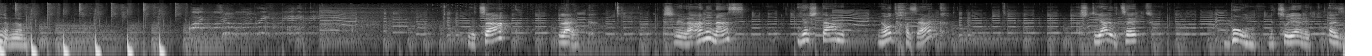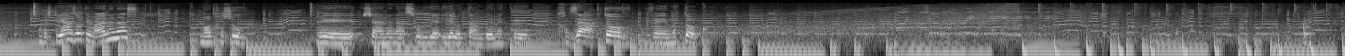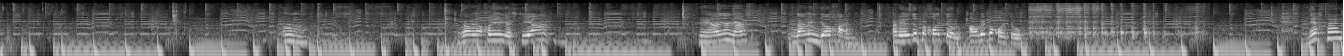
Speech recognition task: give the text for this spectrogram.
Hit it. יצא לייק. כשלאננס יש טעם מאוד חזק, השתייה יוצאת בום, מצוינת. אז בשתייה הזאת עם האננס, מאוד חשוב אה, שהאננס הוא יהיה לו טעם באמת אה, חזק, טוב ומתוק. It. אפשר להכין את השתייה של האננס גם עם דוחן, אבל זה פחות טוב, הרבה פחות טוב. בדרך כלל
